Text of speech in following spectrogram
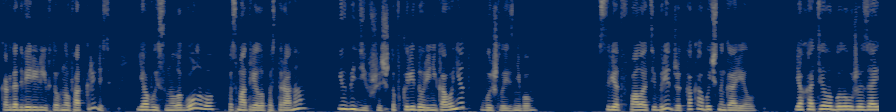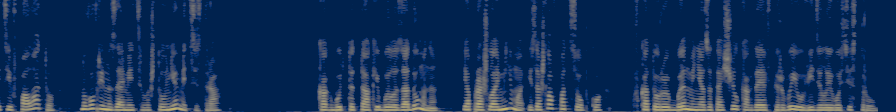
Когда двери лифта вновь открылись, я высунула голову, посмотрела по сторонам и, убедившись, что в коридоре никого нет, вышла из него. Свет в палате Бриджит, как обычно, горел. Я хотела было уже зайти в палату, но вовремя заметила, что у нее медсестра. Как будто так и было задумано, я прошла мимо и зашла в подсобку, в которую Бен меня затащил, когда я впервые увидела его сестру.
